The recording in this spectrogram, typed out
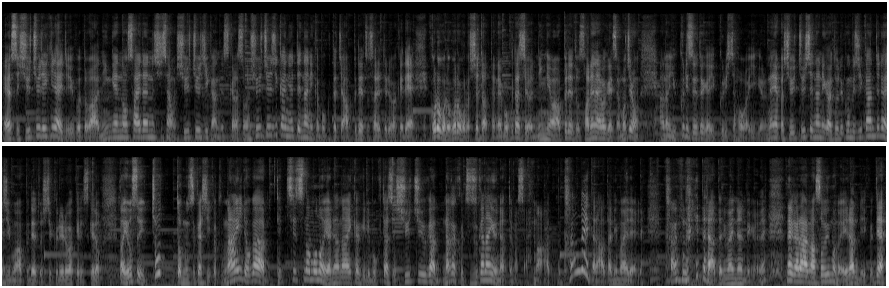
要するに集中できないということは人間の最大の資産は集中時間ですからその集中時間によって何か僕たちはアップデートされてるわけでゴロゴロゴロゴロしてたってね僕たちは人間はアップデートされないわけですよ。もちろんあのゆっくりするときはゆっくりした方がいいけどねやっぱ集中して何か取り組む時間っていうのは自分をアップデートしてくれるわけですけど、まあ、要するにちょっと難しいこと難易度が適切なものをやらない限り僕たちは集中が長く続かないようになってます。まあ考えたら当たり前だよね。考えたら当たり前なんだけどね。だからまあそういうものを選んでいく。で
